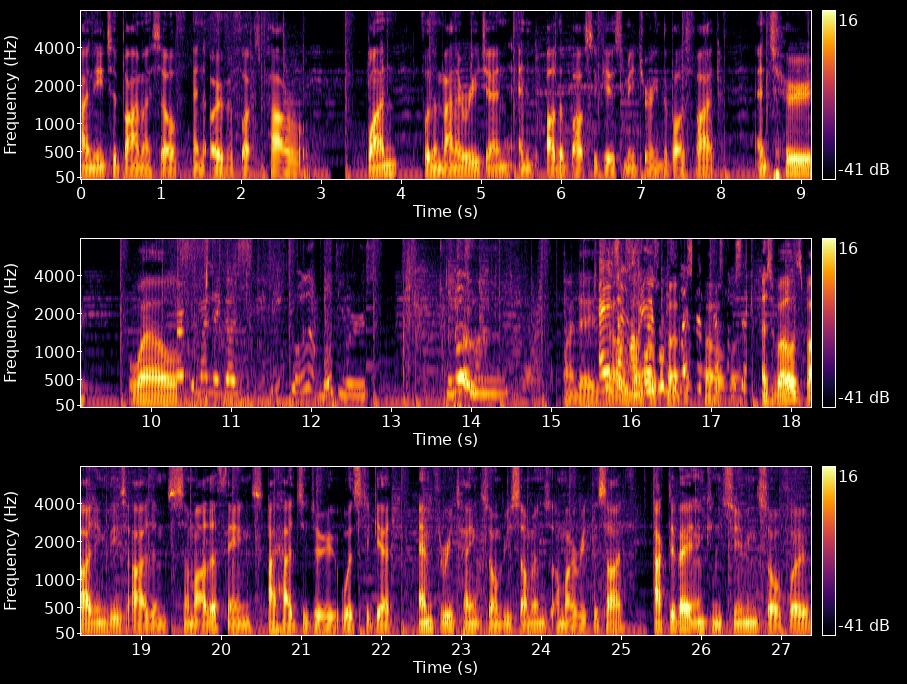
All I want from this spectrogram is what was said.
I need to buy myself an Overflux Power Orb. One, for the mana regen and other buffs it gives me during the boss fight, and two, well... My days, that was like the perfect pearl. As well as buying these items, some other things I had to do was to get M3 tank zombie summons on my Reaper Scythe, activate and consuming Soulflow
